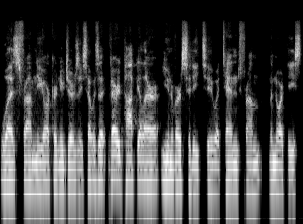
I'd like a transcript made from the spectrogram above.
was from New York or New Jersey. So it was a very popular university to attend from the Northeast.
